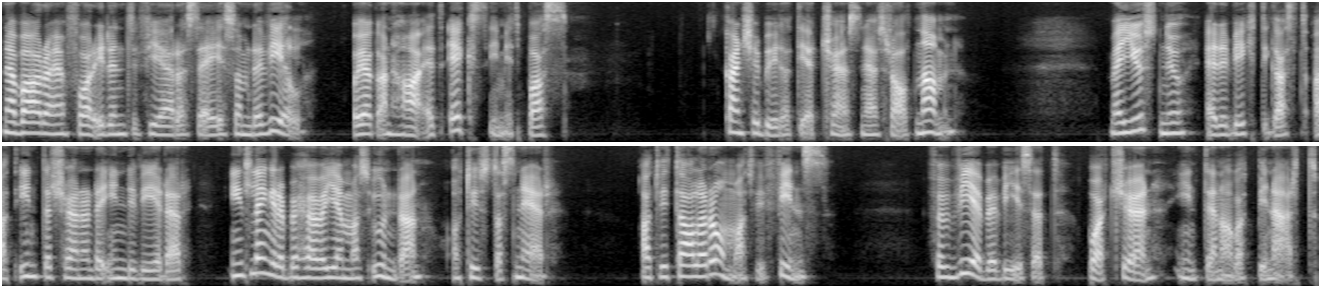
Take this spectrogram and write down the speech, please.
när var och en får identifiera sig som de vill och jag kan ha ett X i mitt pass. Kanske byta till ett könsneutralt namn. Men just nu är det viktigast att interkönade individer inte längre behöver gömmas undan och tystas ner. Att vi talar om att vi finns. För vi är beviset på att kön inte är något binärt.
